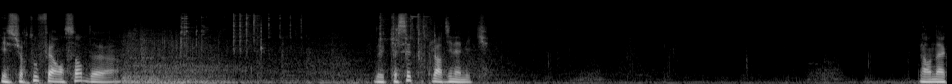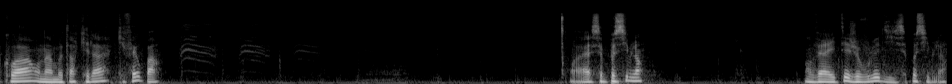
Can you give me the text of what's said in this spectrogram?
Et surtout faire en sorte de de casser toute leur dynamique. Là, on a quoi? On a un moteur qui est là, qui fait ou pas? C'est possible. Hein. En vérité, je vous le dis, c'est possible.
